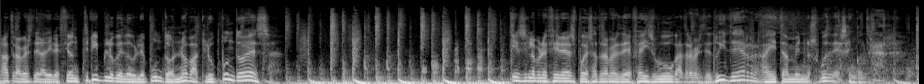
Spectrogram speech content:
a través de la dirección www.novaclub.es. Y si lo prefieres, pues a través de Facebook, a través de Twitter, ahí también nos puedes encontrar.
